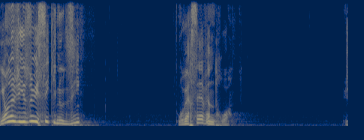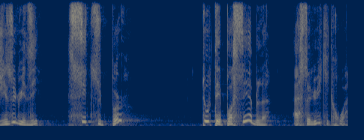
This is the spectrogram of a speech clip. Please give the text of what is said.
Et on a Jésus ici qui nous dit, au verset 23, Jésus lui dit, si tu peux, tout est possible à celui qui croit.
